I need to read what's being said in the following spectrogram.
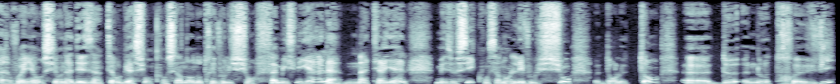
un voyant si on a des interrogations concernant notre évolution familiale, matérielle, mais aussi concernant l'évolution dans le temps euh, de notre vie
